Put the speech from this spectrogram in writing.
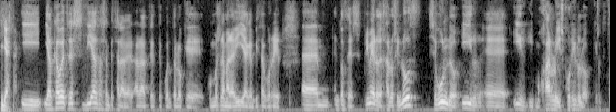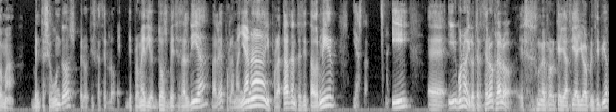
Ya está. Y, y, al cabo de tres días vas a empezar a ver. Ahora te, cuento lo que, cómo es la maravilla que empieza a ocurrir. Em, entonces, primero, dejarlo sin luz. Segundo, ir, eh, ir y mojarlo y escurrirlo, que te toma 20 segundos, pero tienes que hacerlo de promedio dos veces al día, ¿vale? Por la mañana y por la tarde antes de irte a dormir, y ya está. Y eh, y bueno, y lo tercero, claro, es un error que yo hacía yo al principio,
